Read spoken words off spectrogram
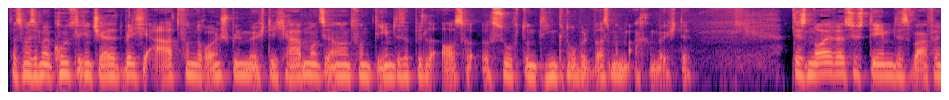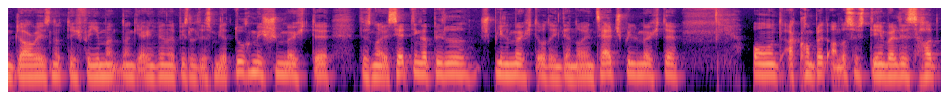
dass man sich mal grundsätzlich entscheidet, welche Art von Rollenspiel möchte ich haben und sich anhand von dem das ein bisschen aussucht und hinknobelt, was man machen möchte. Das neuere System des Warfare Glory ist natürlich für jemanden geeignet, wenn er ein bisschen das mehr durchmischen möchte, das neue Setting ein bisschen spielen möchte oder in der neuen Zeit spielen möchte und ein komplett anderes System, weil das hat,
